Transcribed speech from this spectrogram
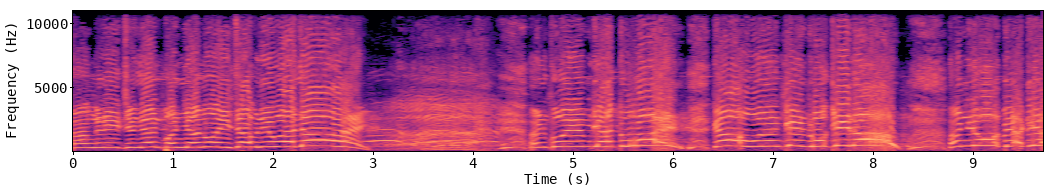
આંગળી ચીજે પંજાનો હિસાબ લેવા જાય અને કોઈ એમ કહેતું હોય કે આ ઓળંગીને રોકી લાવ અને જો બેટી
